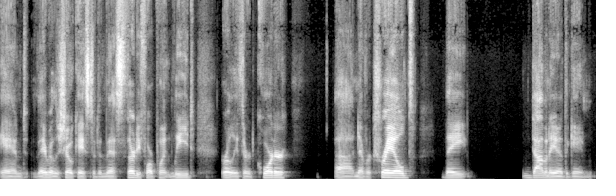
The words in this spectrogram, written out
and they really showcased it in this 34 point lead early third quarter. Uh, never trailed. They dominated the game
